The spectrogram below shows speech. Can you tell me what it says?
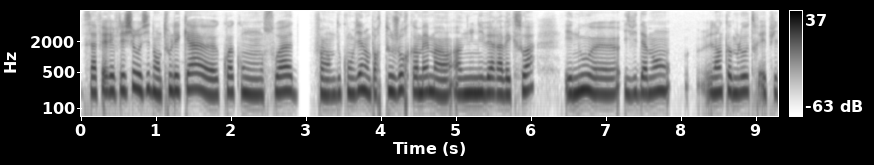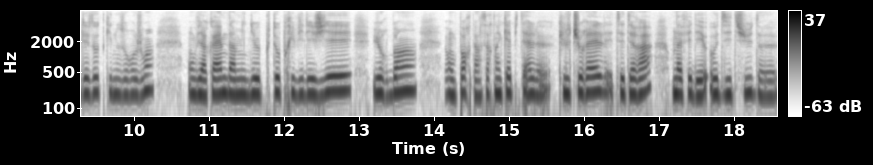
ça fait réfléchir aussi dans tous les cas, quoi qu'on soit, enfin, d'où qu'on vienne, on porte toujours quand même un univers avec soi. Et nous, évidemment, l'un comme l'autre, et puis les autres qui nous ont rejoints, on vient quand même d'un milieu plutôt privilégié, urbain, on porte un certain capital euh, culturel, etc. On a fait des hautes études, euh,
